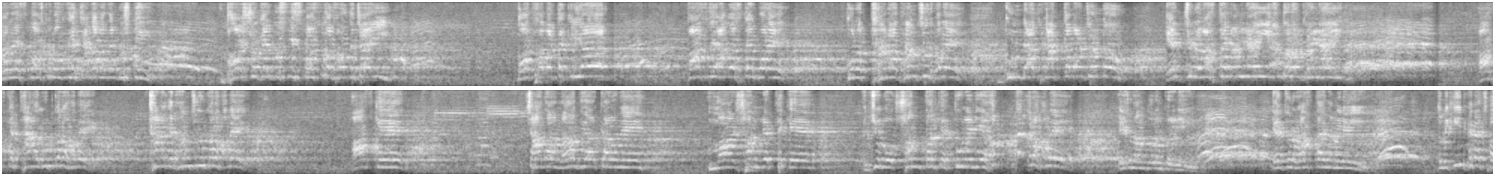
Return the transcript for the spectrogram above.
শোনে স্পষ্ট বলতে চাই, চাঁদাবাজের গোষ্ঠী। ধর্ষকের গোষ্ঠী স্পষ্ট কথা বলতে চাই। কথাবার্তা ক্লিয়ার পাঁচই আগস্টের পরে কোন থানা ভাঙচুর হবে। গুন্ডাদের আটকাবার জন্য এর জন্য রাস্তায় নামি নাই আন্দোলন করি নাই। আজকে থানা লুট করা হবে থানাকে ভাঙচুর করা হবে। আজকে চাঁদা না দেওয়ার কারণে মার সামনের থেকে যুবক সন্তানকে তুলে নিয়ে হত্যা করা হবে। এর জন্য আন্দোলন করিনি এর জন্য রাস্তায় নামি নেই। তুমি কি ভেবেছ?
